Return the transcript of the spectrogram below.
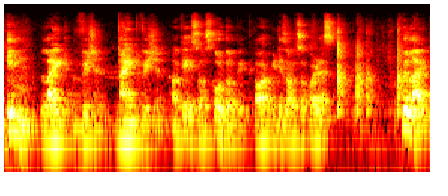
dim light vision, night vision. Okay, so scotopic or it is also called as twilight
